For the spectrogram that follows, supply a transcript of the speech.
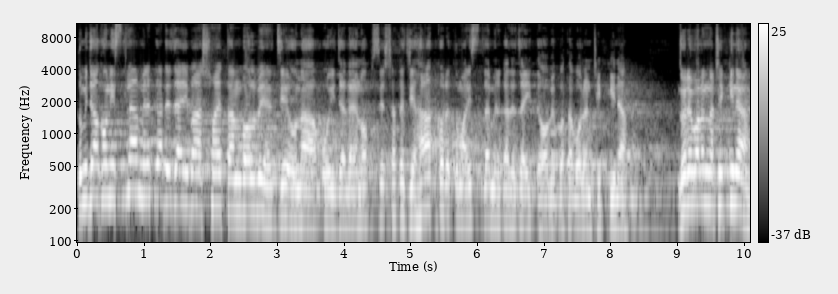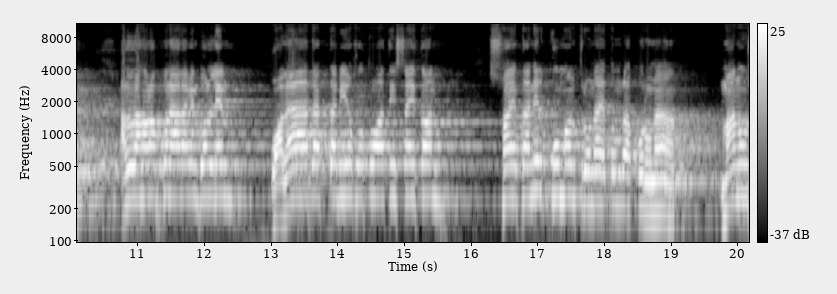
তুমি যখন ইসলামের কাজে যাইবা, শয়তান বলবে, যেও না, ওই জায়গায় নফসের সাথে জেহাদ করে তোমার ইসলামের কাজে যাইতে হবে। কথা বলেন ঠিক কিনা? জোরে বলেন না ঠিক কিনা? আল্লাহ রাব্বুল আলামিন বললেন, ওয়ালা খুতুওয়াতিশ শাইতান। শয়তানের কুমন্ত্রণায় তোমরা পড়ো না। মানুষ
